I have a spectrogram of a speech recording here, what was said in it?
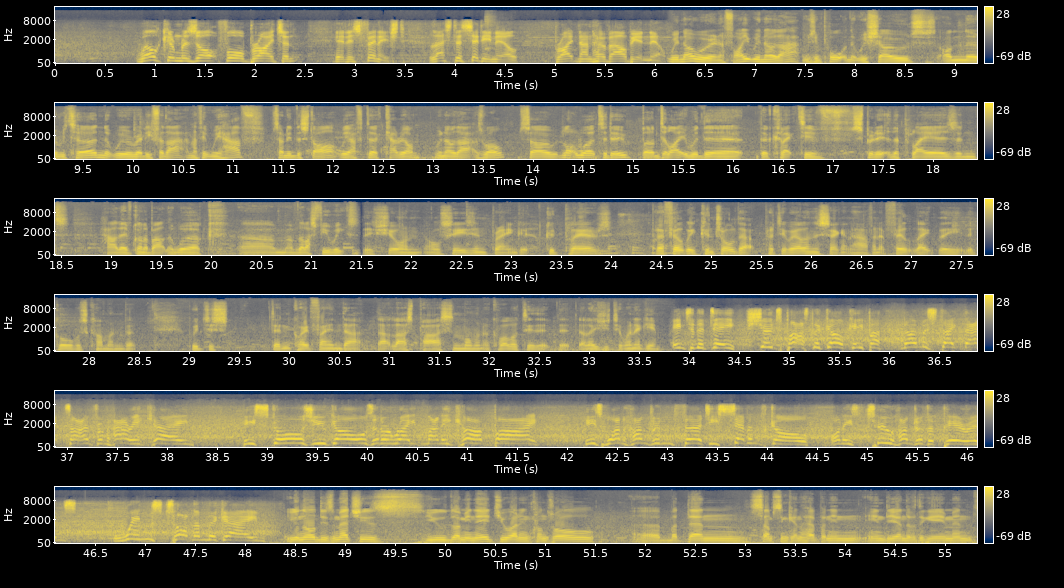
welcome result for Brighton. It is finished. Leicester City nil, Brighton and Hove Albion nil. We know we were in a fight. We know that it was important that we showed on the return that we were ready for that, and I think we have. It's only the start. We have to carry on. We know that as well. So a lot of work to do, but I'm delighted with the the collective spirit of the players and how they've gone about the work um, over the last few weeks. They've shown all season Brighton get good players, but I felt we controlled that pretty well in the second half, and it felt like the, the goal was coming, but we just didn't quite find that, that last pass and moment of quality that, that allows you to win a game. Into the D, shoots past the goalkeeper, no mistake that time from Harry Kane. He scores you goals at a rate money can't buy. His 137th goal on his 200th appearance wins Tottenham the game. You know, these matches you dominate, you are in control, uh, but then something can happen in, in the end of the game and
